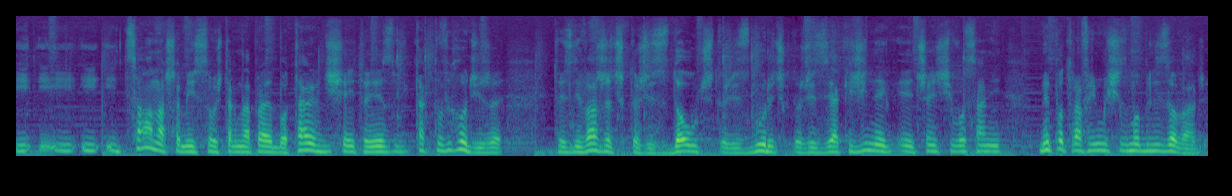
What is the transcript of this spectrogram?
i, i, i, i cała nasza miejscowość tak naprawdę, bo tak jak dzisiaj to jest, tak to wychodzi, że to jest nieważne, czy ktoś jest z dołu, czy ktoś jest z góry, czy ktoś jest z jakiejś innej e, części Włosani, my potrafimy się zmobilizować.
